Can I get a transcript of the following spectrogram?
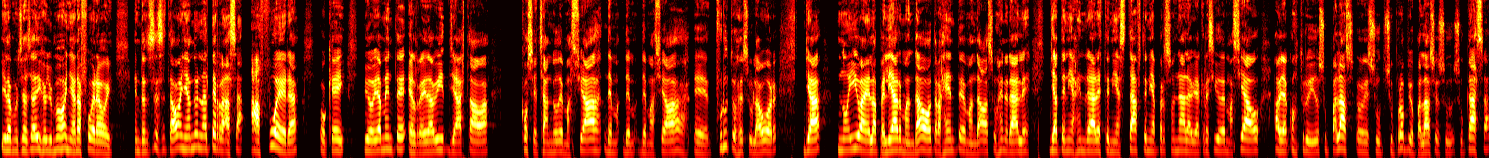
y la muchacha dijo, yo me voy a bañar afuera hoy. Entonces se estaba bañando en la terraza, afuera, ¿ok? Y obviamente el rey David ya estaba cosechando demasiadas, dem- dem- demasiadas eh, frutos de su labor. Ya no iba él a pelear, mandaba a otra gente, mandaba a sus generales, ya tenía generales, tenía staff, tenía personal, había crecido demasiado, había construido su palacio, eh, su, propio palacio, su, casa,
